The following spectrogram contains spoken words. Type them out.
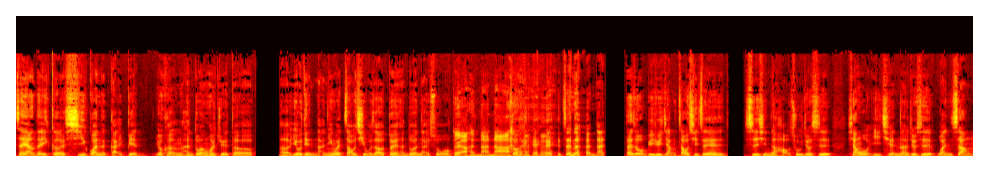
这样的一个习惯的改变，有可能很多人会觉得呃有点难，因为早起我知道对很多人来说，对啊，很难啊，对，真的很难。但是我必须讲，早起这件事情的好处就是，像我以前呢，就是晚上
